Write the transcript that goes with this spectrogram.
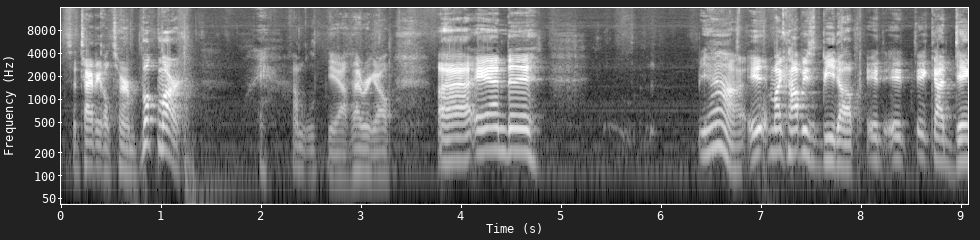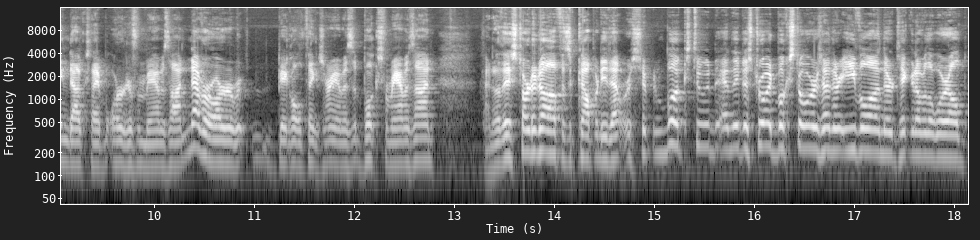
It's a technical term. Bookmark. I'm, yeah, there we go. Uh, and uh, yeah, it, my copy's beat up. It, it, it got dinged up because I ordered from Amazon. Never order big old things from Amazon, books from Amazon. I know they started off as a company that were shipping books to, and they destroyed bookstores, and they're evil, and they're taking over the world.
